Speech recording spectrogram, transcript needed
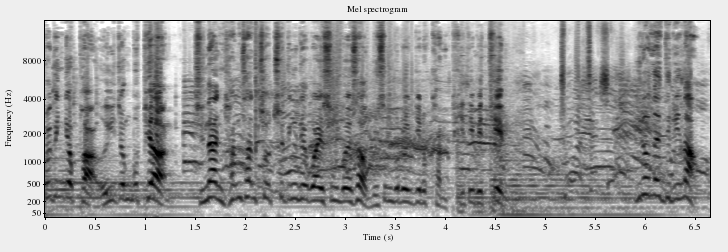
초딩격파 의정부편. 지난 현산초 초딩들과의 승부에서 무승부를 기록한 PDB팀. 이런 애들이나.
